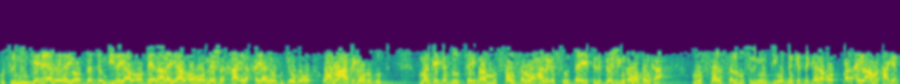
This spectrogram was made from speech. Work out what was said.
muslimiintii ceebeynayo dad dambiilayaal oo beenaalayaal ahoo meesha khayaannimo ku joogo oo wax noocaasay ka wada duubtay. Markay ka duubtay baa musalsal waxaa laga soo daayay telefishinka wadanka musalsal muslimiintii wadanka deganaa oo dhan ay la amakaageen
